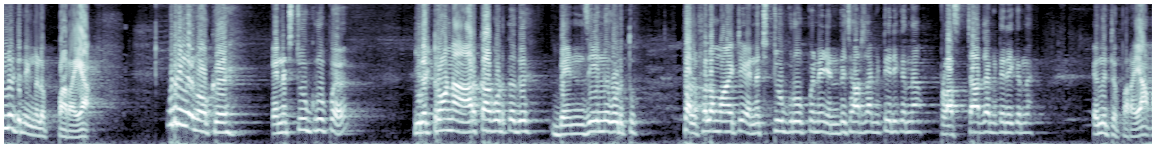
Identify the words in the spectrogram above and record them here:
എന്നിട്ട് നിങ്ങൾ പറയാം. ഇവിടെ നിങ്ങൾ നോക്ക്. N H two group electron ആർക്കാ കൊടുത്തത്? ബെൻസീന് കൊടുത്തു. തൽഫലമായിട്ട് എൻ എച്ച് ടു ഗ്രൂപ്പിന് എന്ത് ചാർജാ കിട്ടിയിരിക്കുന്നത് പ്ലസ് ചാർജാ കിട്ടിയിരിക്കുന്നത് എന്നിട്ട് പറയാം.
